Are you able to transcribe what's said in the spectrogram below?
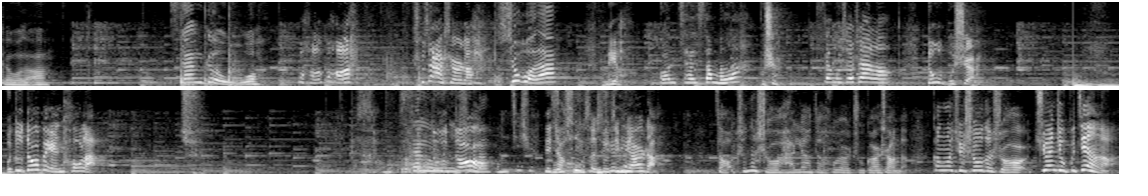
该我了啊！三个五，不好了不好了，出大事了！失火啦！没有，棺材丧门啦！不是，三国交战了！都不是，我肚兜被人偷了。三个五，肚兜，我们继续。那件红色绣金边的，早晨的时候还晾在后院竹竿上的，刚刚去收的时候居然就不见了。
